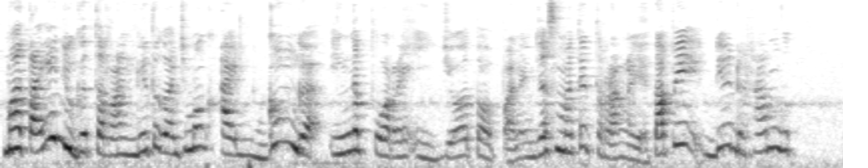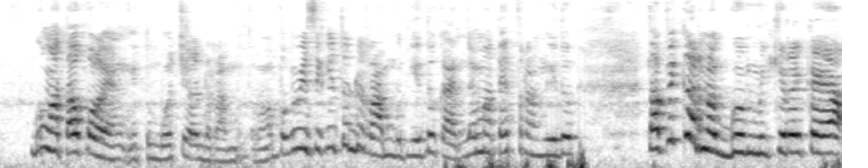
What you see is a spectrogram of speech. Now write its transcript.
matanya juga terang gitu kan cuma gue nggak inget warna hijau atau apa yang jelas matanya terang aja tapi dia ada rambut gue nggak tahu kalau yang itu bocil ada rambut apa pokoknya basicnya itu ada rambut gitu kan dia matanya terang gitu tapi karena gue mikirnya kayak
